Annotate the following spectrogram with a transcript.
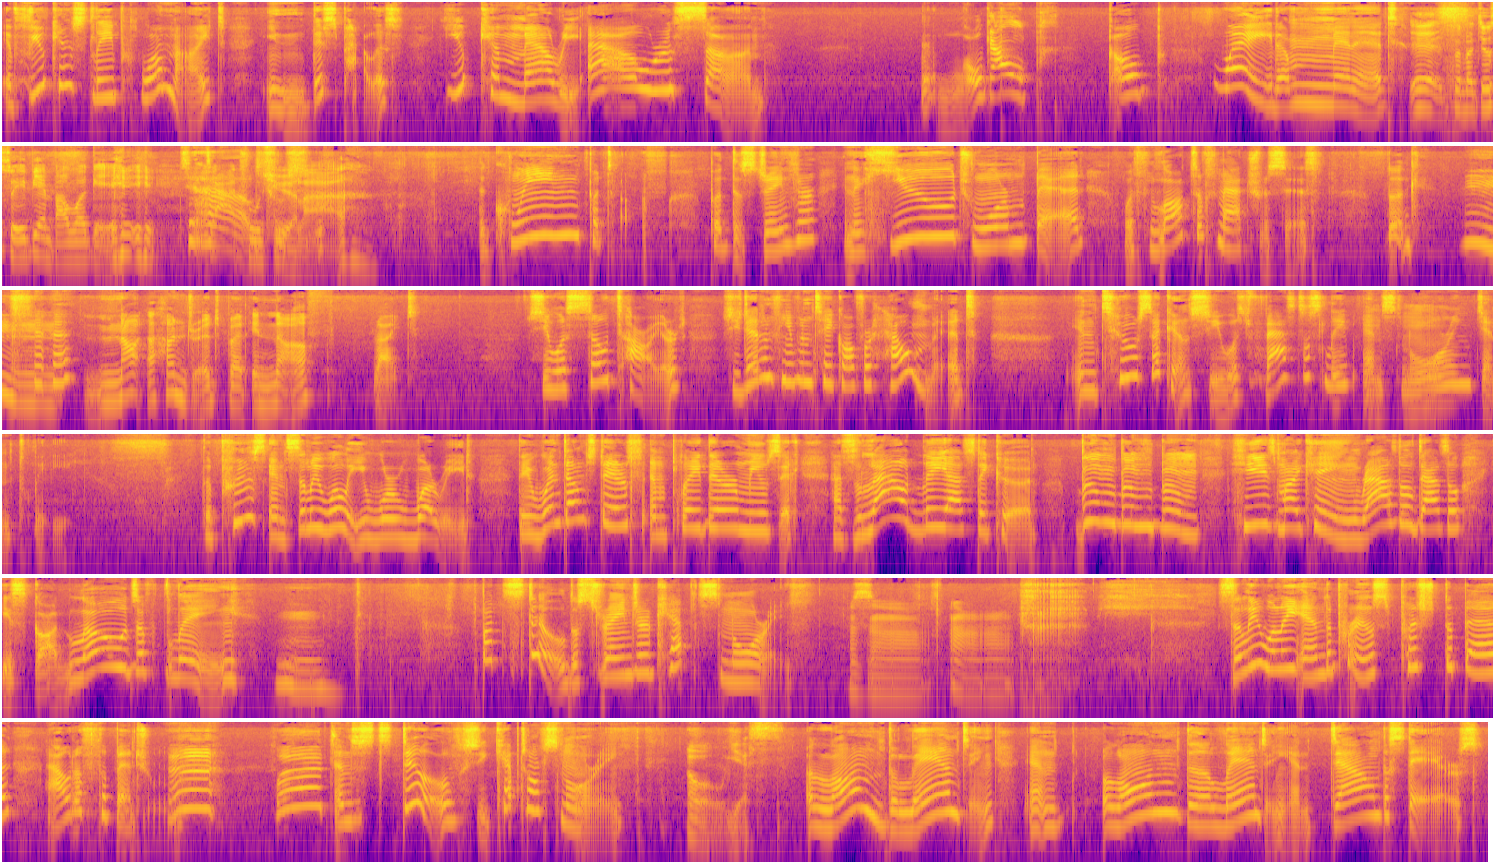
if you can sleep one night in this palace, you can marry our son. Gulp! Gulp! Wait a minute. 呃，怎么就随便把我给嫁出去了？ The queen put put the stranger in a huge warm bed with lots of mattresses. Look, hmm. Not a hundred, but enough. right. She was so tired, she didn't even take off her helmet. In two seconds, she was fast asleep and snoring gently. The prince and Silly Willy were worried. They went downstairs and played their music as loudly as they could. Boom, boom, boom. He's my king. Razzle dazzle. He's got loads of fling. Hmm. But still, the stranger kept snoring. Silly Willy and the prince pushed the bed out of the bedroom. Uh, what? And still, she kept on snoring. Oh, yes. Along the landing and along the landing and down the stairs.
